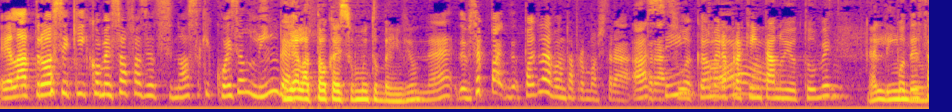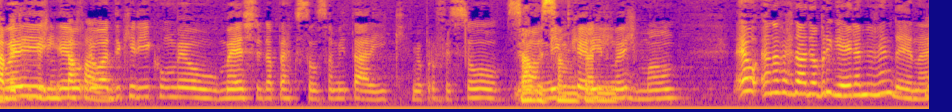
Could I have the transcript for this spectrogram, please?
Ela trouxe que começou a fazer assim, nossa, que coisa linda. E ela toca isso muito bem, viu? Né? Você pode, pode levantar para mostrar ah, para a sua câmera, oh. para quem está no YouTube. É lindo. Poder saber o que a gente está falando. Eu adquiri com o meu mestre da percussão, Samitarik, meu professor, Salve, meu amigo Samitarik. querido, meu irmão. Eu, eu, na verdade, obriguei ele a me vender, né?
